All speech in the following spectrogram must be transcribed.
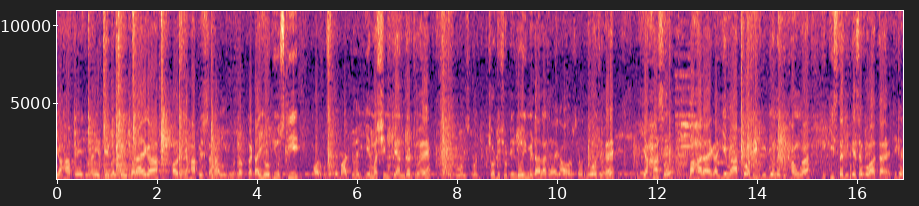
यहाँ पे जो है, ये टेबल के ऊपर आएगा और यहाँ पे सनाई मतलब कटाई होगी उसकी और उसके बाद जो है, ये मशीन के अंदर जो है, वो इसको छोटी छोटी लोई में डाला जाएगा और उसके बाद वो जो है, यहाँ से बाहर आएगा। ये मैं आपको अभी वीडियो में दिखाऊँगा कि किस तरीके से वो आता है, ठीक है?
